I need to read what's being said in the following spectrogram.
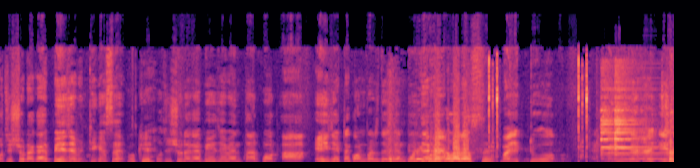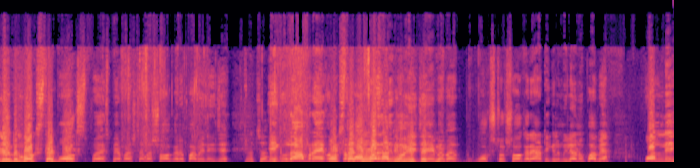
পঁচিশশো টাকায় পেয়ে যাবেন ঠিক আছে? ওকে। পঁচিশশো টাকায় পেয়ে যাবেন। তারপর এই যে একটা কনভার্স দেখেন অনেকগুলো কালার আছে। ভাই একটু থাকবে। বক্স পেপার সহকারে পাবেন এই যে। আচ্ছা। আমরা এখন একটা অফারে দেবো। এই যে বক্স টক সহকারে আর্টিকেল মিলানো পাবেন। অনলি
